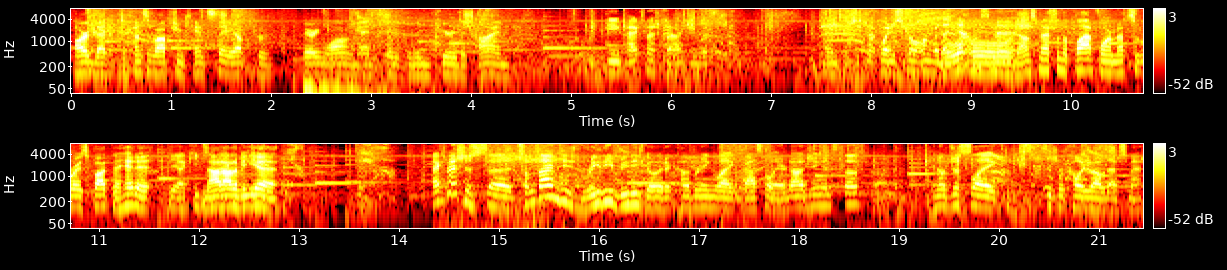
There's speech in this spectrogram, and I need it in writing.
Hard that defensive option can't stay up for very long and in even period of time. The pack smash cracking, but and it's just not quite as strong with that Oh, down smash. down smash on the platform. That's the right spot to hit it. Yeah, keeps Not out of it yet. game. Back smash is uh, sometimes he's really really good at covering like fastball air dodging and stuff. And he'll just like super call you out with F smash.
